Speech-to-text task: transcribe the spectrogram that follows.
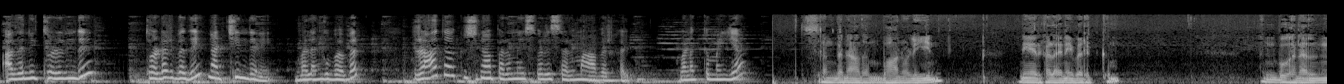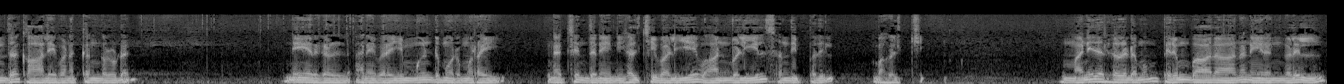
அதனைத் தொடர்ந்து தொடர்வது நச்சிந்தனை. வழங்குபவர் ராதாகிருஷ்ணா பரமேஸ்வர சர்மா அவர்கள். வணக்கம் ஐயா. சங்கநாதம் வானொலியின் நேர்கள் அனைவருக்கும் அன்பு கலந்த காலை வணக்கங்களுடன் நேர்கள் அனைவரையும் மீண்டும் ஒரு முறை நற்சிந்தனை நிகழ்ச்சி வழியே வான்வழியில் சந்திப்பதில் மகிழ்ச்சி. மனிதர்களிடமும் பெரும்பாலான நேரங்களில்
